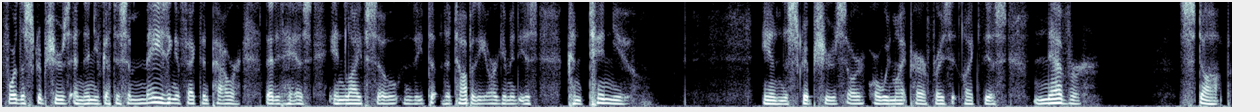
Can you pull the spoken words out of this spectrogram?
for the scriptures, and then you've got this amazing effect and power that it has in life. So the, t- the top of the argument is continue in the scriptures, or, or we might paraphrase it like this never stop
